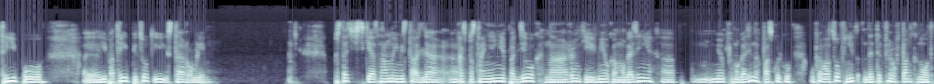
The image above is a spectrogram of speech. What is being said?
3 по, э, и по 3 500 и 100 рублей. По статистике основные места для распространения подделок на рынке и в мелком магазине, э, мелких магазинах, поскольку у продавцов нет детекторов банкнот.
